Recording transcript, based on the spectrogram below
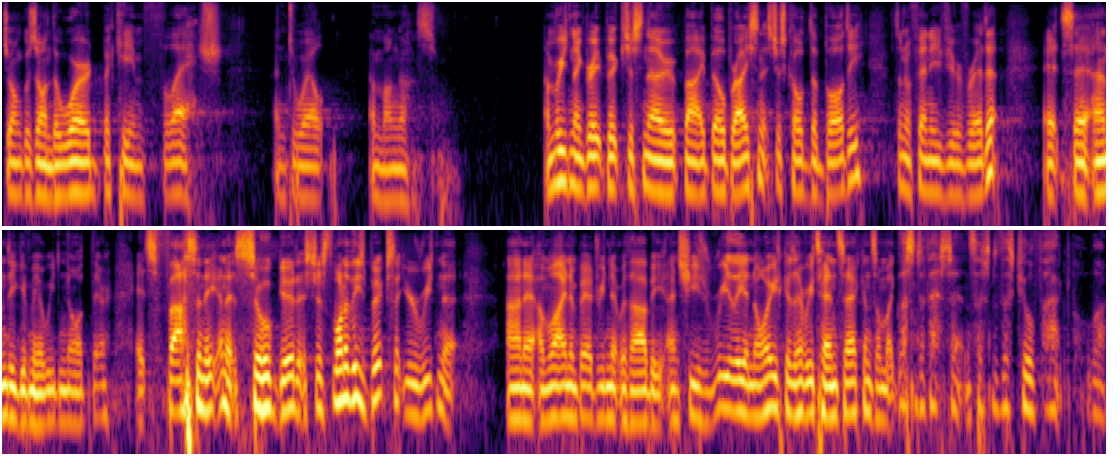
John goes on, the Word became flesh and dwelt among us. I'm reading a great book just now by Bill Bryson. It's just called The Body. I don't know if any of you have read it. It's uh, Andy, give me a wee nod there. It's fascinating. It's so good. It's just one of these books that you're reading it, and uh, I'm lying in bed reading it with Abby, and she's really annoyed because every 10 seconds I'm like, listen to this sentence, listen to this cool fact, blah, blah.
